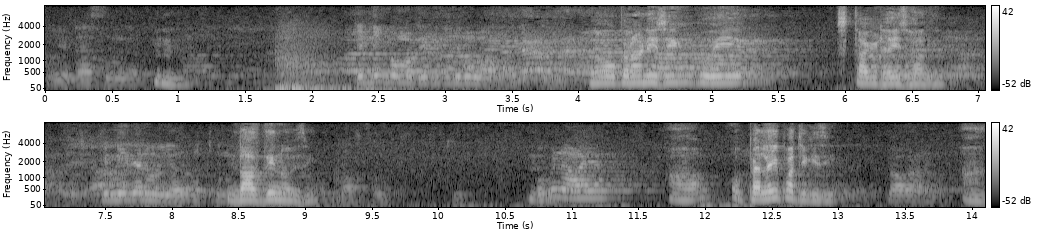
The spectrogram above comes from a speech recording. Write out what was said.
ਕੋਈ ਐਡਰੈਸ ਨਹੀਂ ਹੈ। ਹੂੰ। ਕਿੰਨੀ ਕੁ ਉਮਰ ਦੀ ਸੀ ਜਿਹੜੀ ਮਾਂ ਨੌਕਰਾਨੀ ਸੀ ਕੋਈ 27 28 ਸਾਲ ਦੀ। ਕਿੰਨੀ ਦੇਰ ਹੋਈ ਉਹਨੂੰ ਬੱਚੇ ਨੂੰ? 10 ਦਿਨ ਹੋਏ ਸੀ। ਦਿਨ ਉਹ ਵੀ ਨਾਲ ਆ। ਆ ਉਹ ਪਹਿਲਾਂ ਹੀ ਭੱਜ ਗਈ ਸੀ। ਨੌਕਰਾਂ ਹਾਂ।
